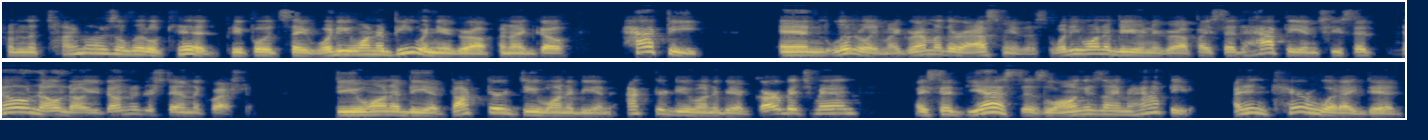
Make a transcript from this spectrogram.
from the time I was a little kid, people would say, What do you want to be when you grow up? And I'd go, Happy. And literally, my grandmother asked me this, What do you want to be when you grow up? I said, Happy. And she said, No, no, no, you don't understand the question. Do you want to be a doctor? Do you want to be an actor? Do you want to be a garbage man? I said, Yes, as long as I'm happy. I didn't care what I did.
